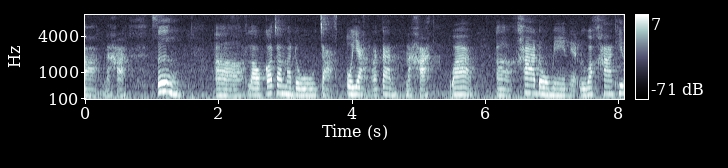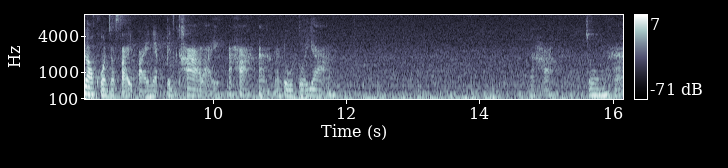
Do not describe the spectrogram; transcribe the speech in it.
บ้างนะคะ ซึ่ง เเราก็จะมาดูจากตัวอย่างละกันนะคะ ว่าค่าโดเมนเนี่ยหรือว่าค่าที่เราควรจะใส่ไปเนี่ยเป็นค่าอะไรนะคะะมาดูตัวอย่างนะคะ จงหา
